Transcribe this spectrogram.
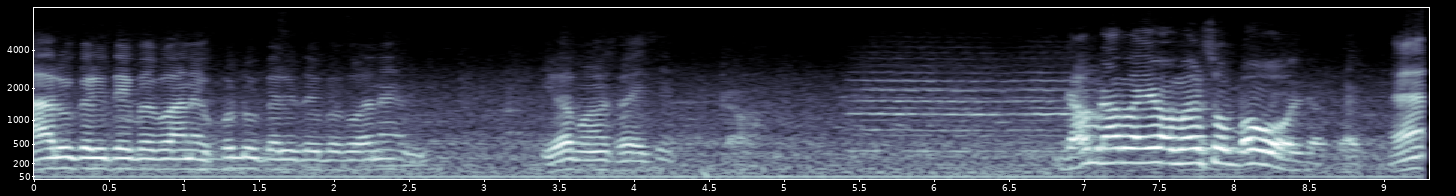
સારું કર્યું તો ભગવાને ખોટું કર્યું તો ભગવાને. એવા માણસ હોય છે. ગામડામાં એવા માણસો બહુ હોય હે?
